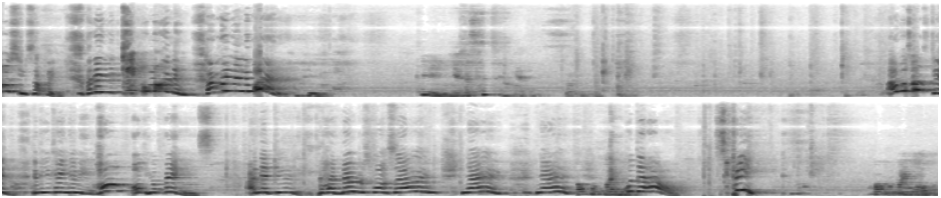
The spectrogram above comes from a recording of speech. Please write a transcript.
ask you something, and then you keep on running and running away! If you can give me half of your things. And then you had no response. Oh, no, no. Like, what the hell? Speak! Half of my wall.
